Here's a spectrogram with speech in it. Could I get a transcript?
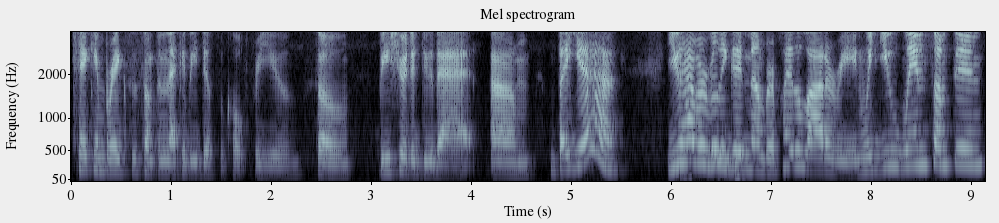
Taking breaks is something that could be difficult for you. So be sure to do that. Um, but yeah, you have a really good number. Play the lottery. And when you win something,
